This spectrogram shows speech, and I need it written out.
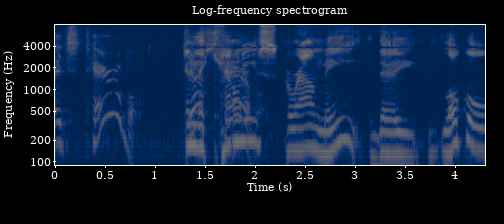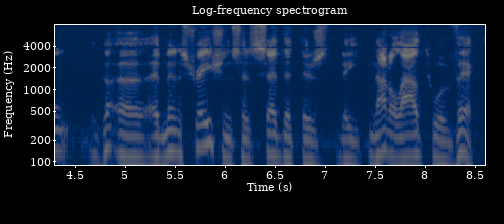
it's terrible. In the Just terrible. counties around me, the local uh, administrations has said that there's they not allowed to evict,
